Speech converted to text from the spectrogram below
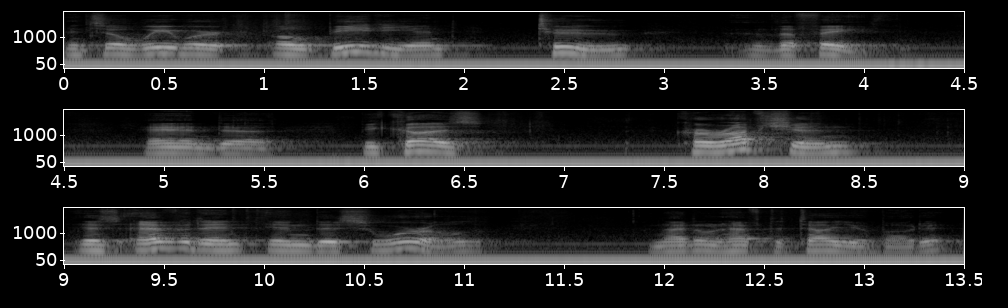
And so we were obedient to the faith. And uh, because corruption is evident in this world, and I don't have to tell you about it,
